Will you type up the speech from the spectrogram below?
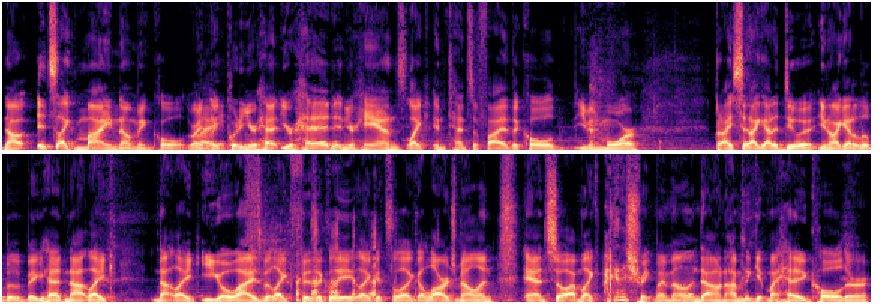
Now it's like mind-numbing cold, right? Right. Like putting your head, your head and your hands like intensify the cold even more. But I said I got to do it. You know, I got a little bit of a big head, not like not like ego wise, but like physically, like it's like a large melon. And so I'm like, I got to shrink my melon down. I'm to get my head colder.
